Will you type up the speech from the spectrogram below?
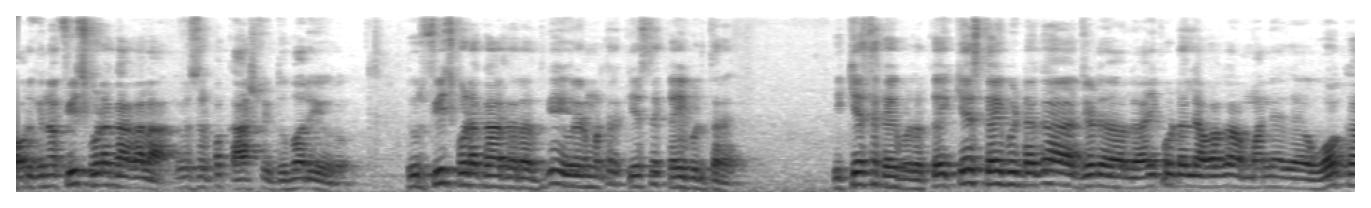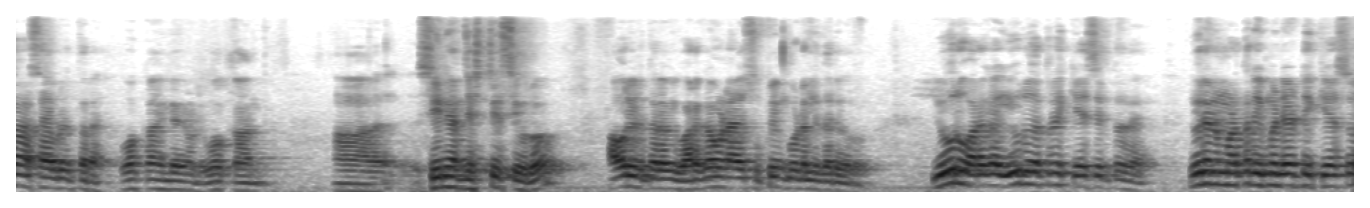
ಅವ್ರಿಗಿನ್ನ ಫೀಸ್ ಕೊಡೋಕ್ಕಾಗಲ್ಲ. ಇವರು ಸ್ವಲ್ಪ ಕಾಸ್ಟ್ಲಿ ದುಬಾರಿ ಇವರು. ಇವ್ರು ಫೀಸ್ ಕೊಡೋಕ್ಕಾಗಿರೋದಕ್ಕೆ ಇವ್ರು ಏನು ಮಾಡ್ತಾರೆ? ಕೇಸ್ನ ಕೈ ಬಿಡ್ತಾರೆ. ಈ ಕೇಸ್ನ ಕೈ ಬಿಡ್ತಾರೆ. ಕೈ, ಕೇಸ್ ಕೈ ಬಿಟ್ಟಾಗ ಜಡ್ ಹೈಕೋರ್ಟಲ್ಲಿ ಅವಾಗ ಮಾನ್ಯ ಓಕಾ ಸಾಹೇಬ್ ಇರ್ತಾರೆ. ಓಕಾ ಇಲ್ಲೇ ನೋಡಿ, ಓಕಾ ಅಂತ. ಸೀನಿಯರ್ ಜಸ್ಟಿಸ್ ಇವರು. ಅವ್ರು ಇರ್ತಾರೆ. ವರ್ಗಾವಣೆ ಸುಪ್ರೀಂ ಕೋರ್ಟಲ್ಲಿ ಇದ್ದಾರೆ ಇವರು. ಇವರು ಹೊರಗ, ಇವ್ರ ಹತ್ರ ಕೇಸ್ ಇರ್ತದೆ. ಇವ್ರೇನು ಮಾಡ್ತಾರೆ? ಇಮಿಡಿಯೇಟ್ ಕೇಸು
